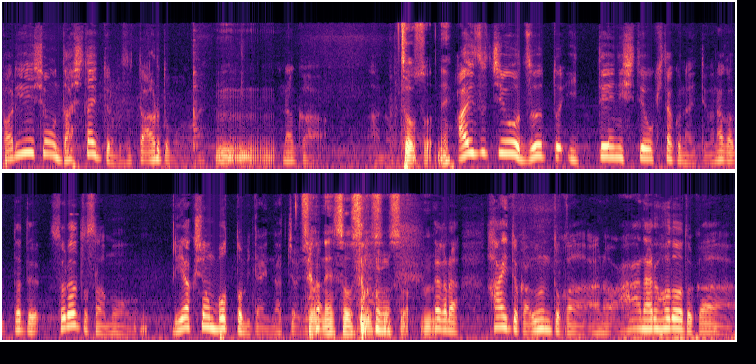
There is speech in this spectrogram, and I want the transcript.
バリエーションを出したいっていうのも絶対あると思うのねうんうんうん。なんかあのそうそうね。相づちをずっと一定にしておきたくないっていうかなんかだってそれだとさもうリアクションボットみたいになっちゃうじゃんそうね、そうそうそうそう。うんだから、はいとか、うんとか、あのあーなるほどとか、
